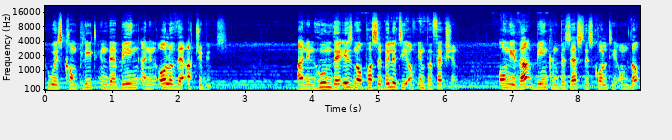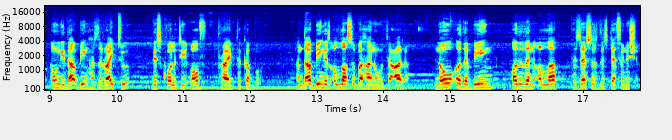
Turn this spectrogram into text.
who is complete in their being and in all of their attributes, and in whom there is no possibility of imperfection only that being can possess this quality, only that being has the right to this quality of pride, takabbur. And that being is Allah subhanahu wa ta'ala. No other being other than Allah possesses this definition,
